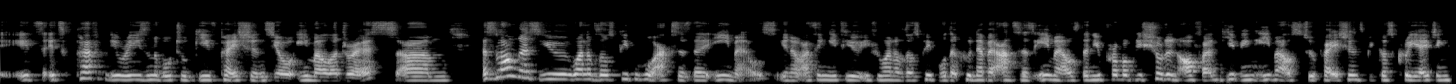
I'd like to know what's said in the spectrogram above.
it's it's perfectly reasonable to give patients your email address um, as long as you're one of those people who access their emails. You know i think if you if you're one of those people that who never answers emails then you probably shouldn't offer giving emails to patients because creating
